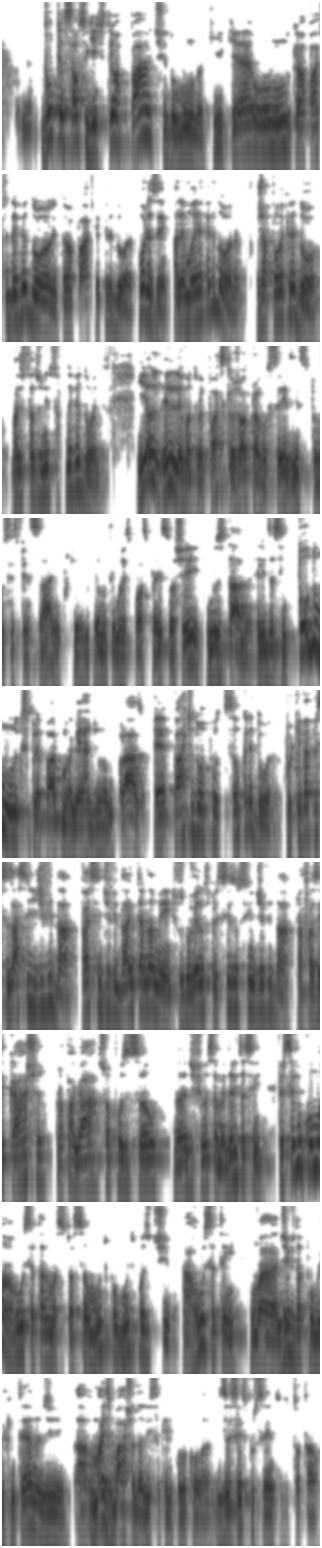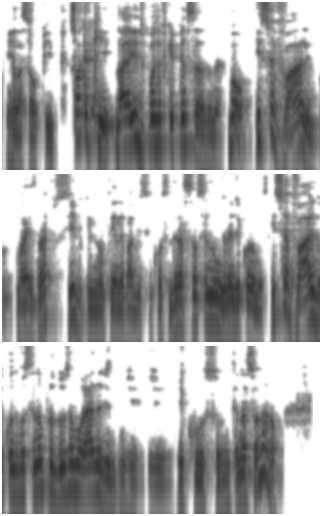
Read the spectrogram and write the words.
vamos pensar o seguinte: tem uma parte do mundo aqui que é um mundo que é uma parte devedora, então é uma parte que é credora. Por exemplo, a Alemanha é credora, o Japão é credor, mas os Estados Unidos são devedores. E eu, ele levanta uma hipótese que eu jogo para vocês, isso, para vocês pensarem, porque eu não tenho uma resposta para isso, eu achei inusitada. Ele diz assim: todo mundo que se prepara para uma guerra de longo prazo é parte de uma posição credora, porque vai precisar se endividar, vai se endividar internamente. Os governos precisam se endividar para fazer caixa, para pagar sua posição né, de financiamento. Ele diz assim: percebam como a Rússia está numa situação muito, muito positiva. A Rússia tem uma dívida pública interna de a mais baixa da lista que ele colocou lá, 16% do total em relação ao PIB. Só que aqui, daí depois eu fiquei pensando, né? Bom, isso é válido, mas não é possível que ele não tenha levado isso em consideração sendo um grande economista. Isso é válido quando você não produz a moeda de, de, de, de curso internacional.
